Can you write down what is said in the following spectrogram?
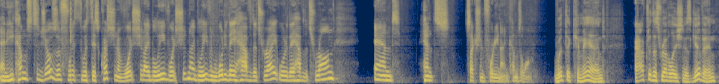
And he comes to Joseph with, with this question of what should I believe, what shouldn't I believe, and what do they have that's right, what do they have that's wrong? And hence, section 49 comes along. With the command, after this revelation is given,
